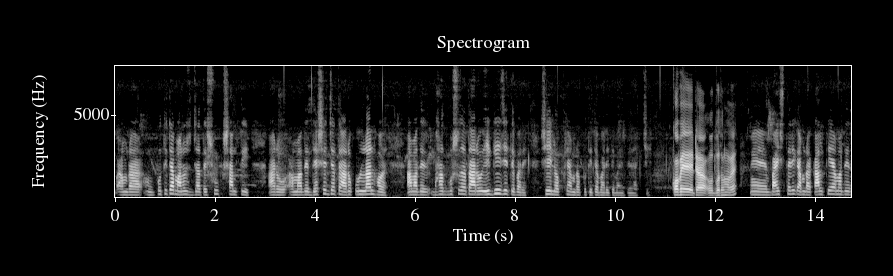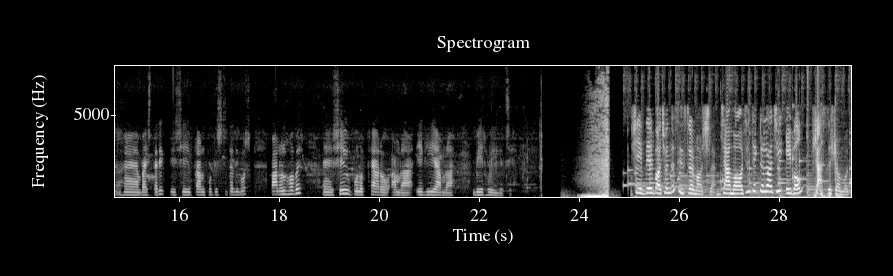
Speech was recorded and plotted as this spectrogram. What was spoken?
আমরা প্রতিটা মানুষ যাতে সুখ শান্তি আরও আমাদের দেশের যাতে আরও কল্যাণ হয় আমাদের ভারতবর্ষ যাতে আরও এগিয়ে যেতে পারে সেই লক্ষ্যে আমরা প্রতিটা বাড়িতে বাড়িতে যাচ্ছি। কবে এটা উদ্বোধন হবে? বাইশ তারিখ আমরা কালকে আমাদের হ্যাঁ বাইশ তারিখ সেই প্রাণ প্রতিষ্ঠিতা দিবস পালন হবে সেই উপলক্ষে আরও আমরা এগিয়ে আমরা বের হয়ে গেছি। শেফদের পছন্দ সিস্টার মশলা যা মডার্ন টেকনোলজি এবং স্বাস্থ্যসম্মত।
